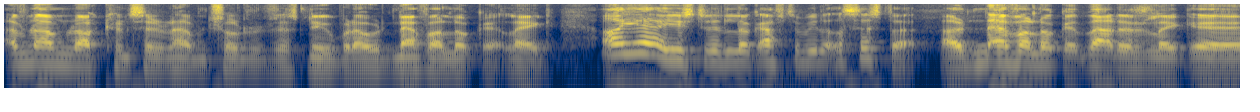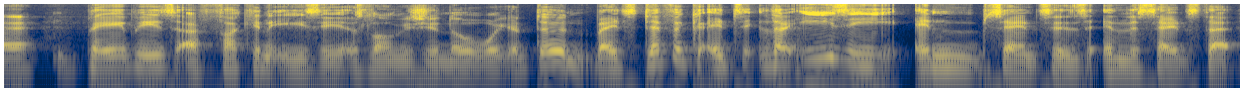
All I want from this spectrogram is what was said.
I'm not, I'm not considering having children just new, but I would never look at like, oh yeah, I used to look after my little sister. I would never look at that as like, uh, Babies are fucking easy as long as you know what you're doing. But it's difficult. It's they're easy in senses, in the sense that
